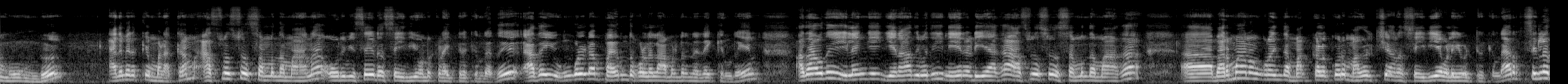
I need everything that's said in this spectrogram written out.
மூன்று அனைவருக்கும் வணக்கம். அஸ்வஸ்வ சம்பந்தமான ஒரு விசேட செய்தி ஒன்று கிடைத்திருக்கின்றது. அதை உங்களிடம் பகிர்ந்து கொள்ளலாம் என்று நினைக்கின்றேன். அதாவது இலங்கை ஜனாதிபதி நேரடியாக அஸ்வஸ்வ சம்பந்தமாக வருமானம் குறைந்த மக்களுக்கு ஒரு மகிழ்ச்சியான செய்தியை வெளியிட்டிருக்கின்றார். சில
